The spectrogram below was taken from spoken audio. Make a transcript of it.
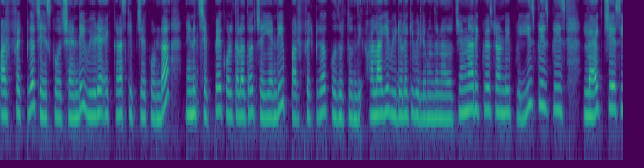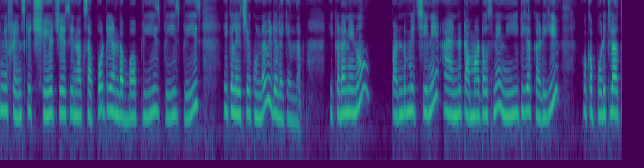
పర్ఫెక్ట్గా చేసుకోవచ్చండి. వీడియో ఎక్కడ స్కిప్ చేయకుండా నేను చెప్పే కొలతలతో చేయండి. పర్ఫెక్ట్గా కుదురుతుంది. అలాగే వీడియోలోకి వెళ్ళే ముందు నా చిన్న రిక్వెస్ట్ అండి. ప్లీజ్ ప్లీజ్ ప్లీజ్ లైక్ చేసి మీ ఫ్రెండ్స్కి షేర్ చేసి నాకు సపోర్ట్ ఇవ్వండి అబ్బా. ప్లీజ్ ప్లీజ్ ప్లీజ్ ఇక లేచేయకుండా వీడియోలోకి వెళ్దాం. ఇక్కడ నేను పండు మిర్చిని అండ్ టమాటోస్ని నీట్గా కడిగి ఒక పొడి క్లాత్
